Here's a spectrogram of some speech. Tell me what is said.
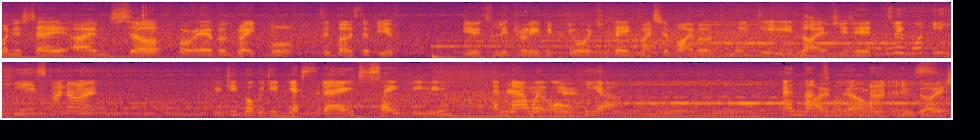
Want to say I'm so forever grateful to both of you. You literally, with George, saved my survivor We did. life. You did. Because we want you here. I know. We did what we did yesterday to save you, and now we're all Yeah. here. And that's I'm all now that with you guys.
